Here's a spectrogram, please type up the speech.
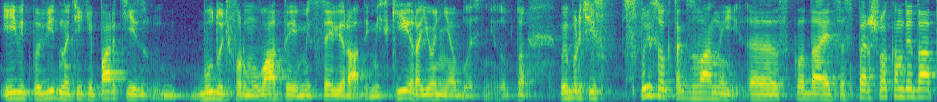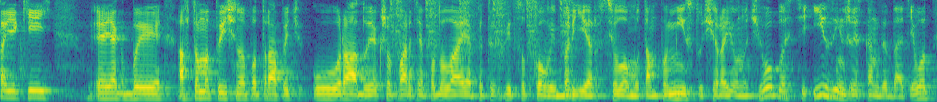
і відповідно тільки партії будуть формувати місцеві ради, міські, районні, обласні. Тобто виборчий список, так званий, е, складається з першого кандидата, який е, якби автоматично потрапить у раду, якщо партія подолає 5% бар'єр в цілому там по місту чи району чи області, і з інших кандидатів. От е,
